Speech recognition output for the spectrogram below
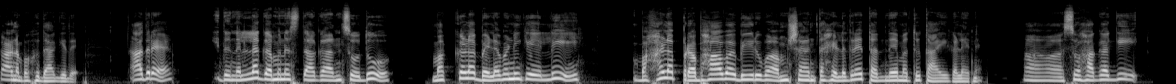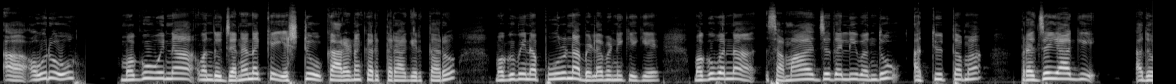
ಕಾಣಬಹುದಾಗಿದೆ. ಆದರೆ ಇದನ್ನೆಲ್ಲ ಗಮನಿಸಿದಾಗ ಅನಿಸೋದು ಮಕ್ಕಳ ಬೆಳವಣಿಗೆಯಲ್ಲಿ ಬಹಳ ಪ್ರಭಾವ ಬೀರುವ ಅಂಶ ಅಂತ ಹೇಳಿದ್ರೆ ತಂದೆ ಮತ್ತು ತಾಯಿಗಳೇನೆ. ಸೊ ಹಾಗಾಗಿ ಅವರು ಮಗುವಿನ ಒಂದು ಜನನಕ್ಕೆ ಎಷ್ಟು ಕಾರಣಕರ್ತರಾಗಿರ್ತಾರೋ, ಮಗುವಿನ ಪೂರ್ಣ ಬೆಳವಣಿಗೆಗೆ, ಮಗುವನ್ನು ಸಮಾಜದಲ್ಲಿ ಒಂದು ಅತ್ಯುತ್ತಮ ಪ್ರಜೆಯಾಗಿ ಅದು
